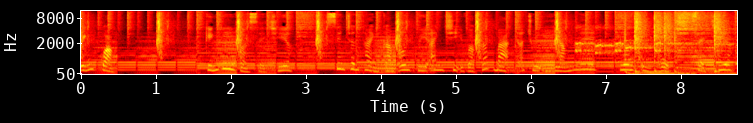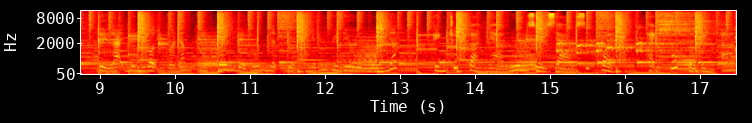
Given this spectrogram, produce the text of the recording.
Vĩnh Quảng Kính ghi và sẻ chia Xin chân thành cảm ơn quý anh chị và các bạn đã chú ý lắng nghe, luôn ủng hộ, sẻ chia, để lại bình luận và đăng ký kênh để luôn nhận được những video mới nhất. Kính chúc cả nhà luôn dồi dào sức khỏe, hạnh phúc và bình an.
